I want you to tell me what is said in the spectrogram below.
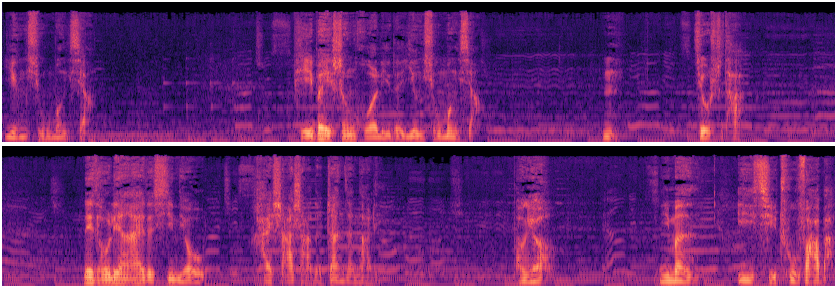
英雄梦想。疲惫生活里的英雄梦想。嗯，就是他。那头恋爱的犀牛，还傻傻的站在那里。朋友，你们一起出发吧。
